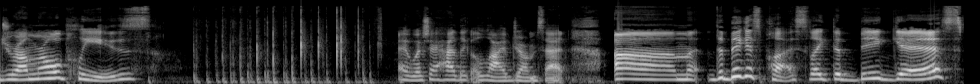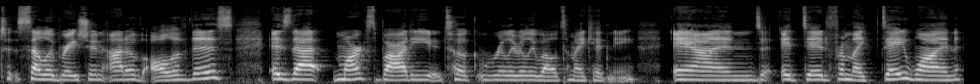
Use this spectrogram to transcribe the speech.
drumroll, please. I wish I had like a live drum set. Um, the biggest plus, like the biggest celebration out of all of this is that Mark's body took really, really well to my kidney. And it did from like day one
